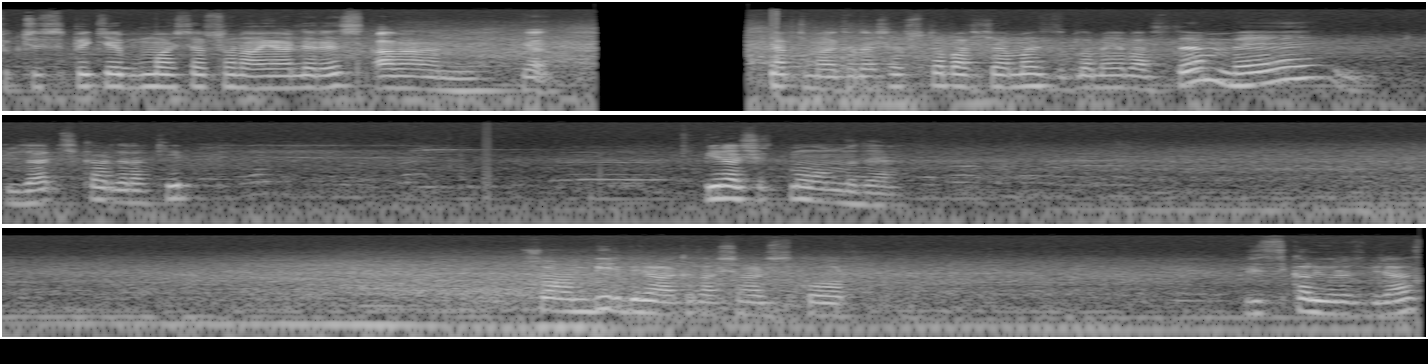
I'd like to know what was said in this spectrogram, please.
Türkçe spiker bu maçtan sonra ayarlarız. Aman ya. Yaptım arkadaşlar. Şuta başlayamaz zıplamaya bastım ve güzel çıkardı rakip. Bir aşırtma olmadı. Şu an 1-1 arkadaşlar skor. Risk alıyoruz biraz.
